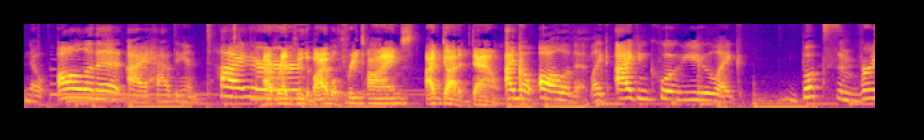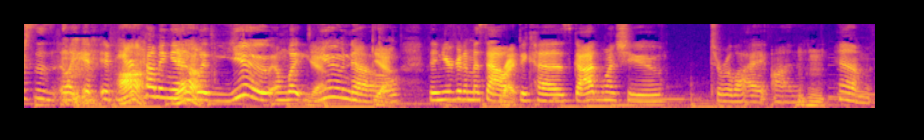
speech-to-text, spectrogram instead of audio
know all of it, I have the entire I've read through the Bible three times. I've got it down. I know all of it. Like I can quote you like books and verses. Like if, if you're Ah, coming in yeah. with you and what Yeah. you know, Yeah. then you're gonna miss out Right. because God wants you to rely on Mhm. him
